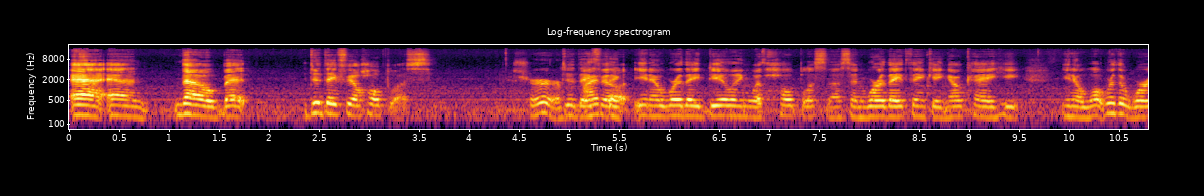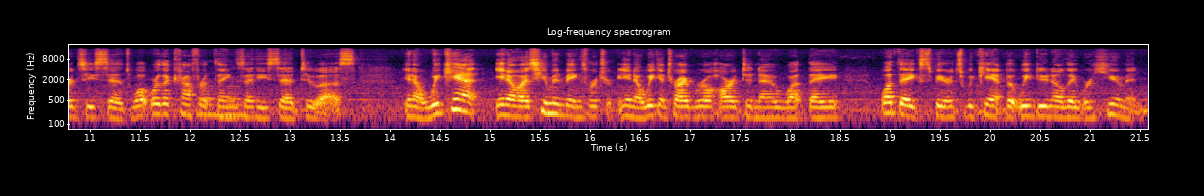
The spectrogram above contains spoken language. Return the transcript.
and and no, but did they feel hopeless? Sure. Did they I feel, think you know, were they dealing with hopelessness? And were they thinking, okay, he, you know, what were the words he said? What were the comfort things mm-hmm. that he said to us? You know, we can't, you know, as human beings, we're, tr- you know, we can try real hard to know what they, what they experienced. We can't, but we do know they were human,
